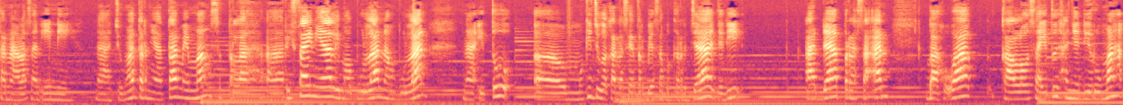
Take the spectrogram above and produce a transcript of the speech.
karena alasan ini Nah, cuma ternyata memang setelah uh, resign ya 5 bulan, 6 bulan, nah itu uh, mungkin juga karena saya terbiasa bekerja, jadi ada perasaan bahwa kalau saya itu hanya di rumah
